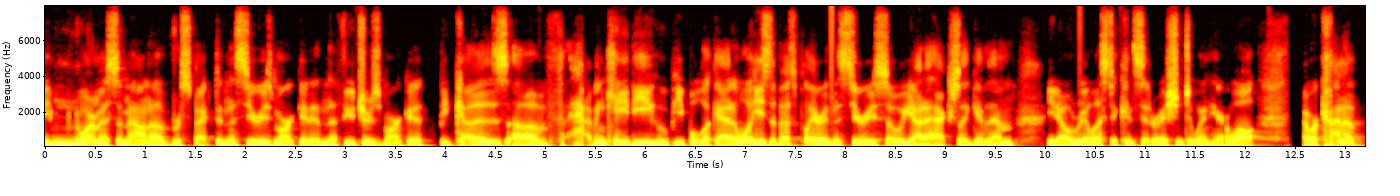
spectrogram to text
enormous amount of respect in the series market and the futures market because of having KD, who people look at it. Well, he's the best player in the series, so we got to actually give them, you know, realistic consideration to win here. Well, we're kind of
